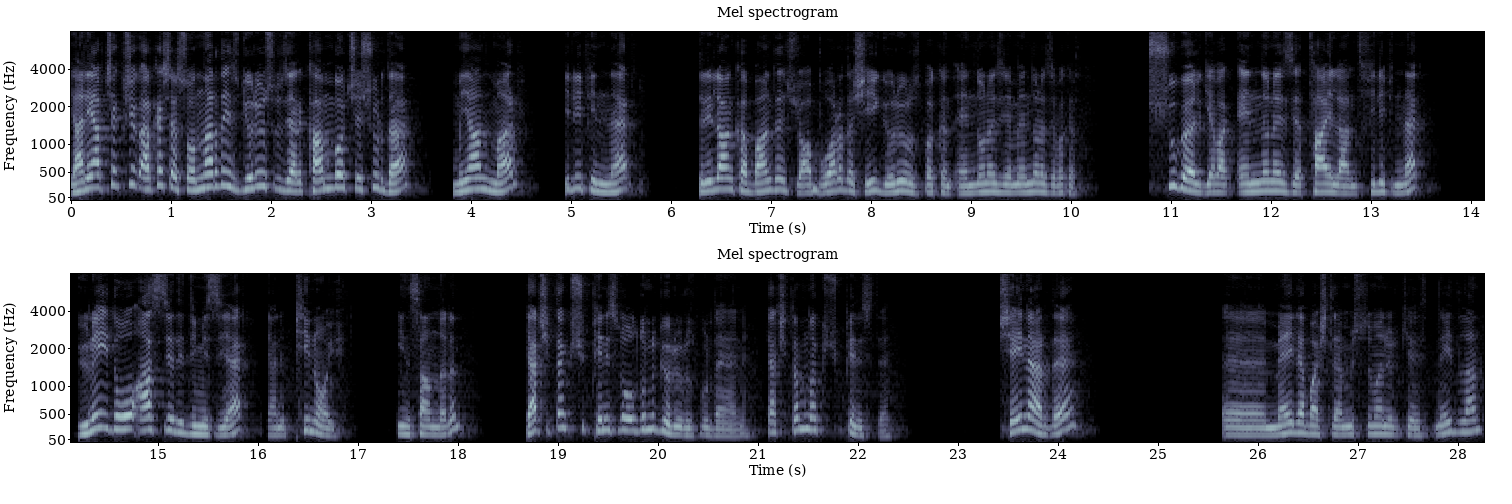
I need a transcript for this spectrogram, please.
Yani yapacak bir şey yok. Arkadaşlar sonlardayız. Görüyorsunuz yani Kamboçya şurada. Myanmar, Filipinler, Sri Lanka, Bangladeş. Ya bu arada şeyi görüyoruz bakın. Endonezya, Endonezya bakın. Şu bölge bak Endonezya, Tayland, Filipinler. Güneydoğu Asya dediğimiz yer. Yani Pinoy insanların gerçekten küçük penisli olduğunu görüyoruz burada yani. Gerçekten bunlar küçük penisli. Şey nerede? Ee, M ile başlayan Müslüman ülke. Neydi lan?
